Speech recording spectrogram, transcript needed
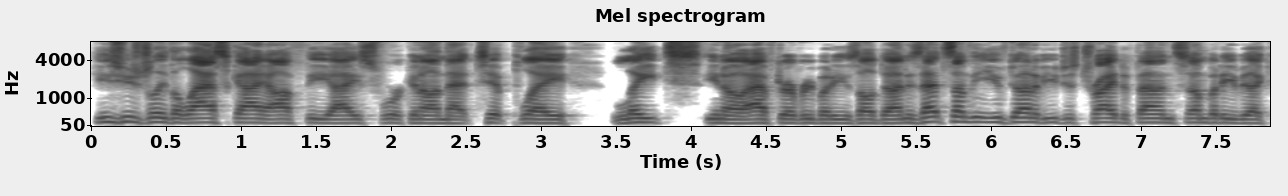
he's usually the last guy off the ice working on that tip play late, you know, after everybody is all done. Is that something you've done? Have you just tried to find somebody to be like,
